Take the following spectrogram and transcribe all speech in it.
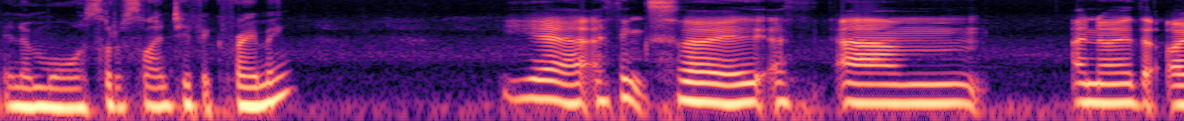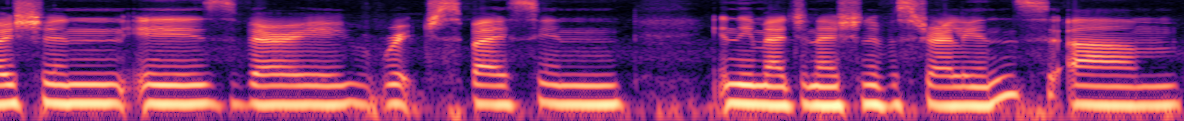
in a more sort of scientific framing? Yeah, I think so. Um, I know the ocean is very rich space in in the imagination of Australians. Um,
